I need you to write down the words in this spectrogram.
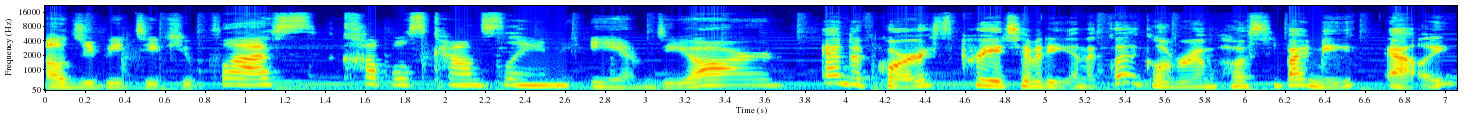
LGBTQ, couples counseling, EMDR, And of course, Creativity in the Clinical Room, hosted by me, Allie.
